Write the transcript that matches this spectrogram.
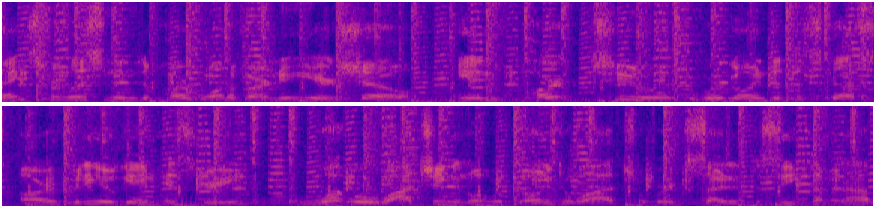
Thanks for listening to part one of our New Year's show. In part two, we're going to discuss our video game history, what we're watching and what we're going to watch, what we're excited to see coming up,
